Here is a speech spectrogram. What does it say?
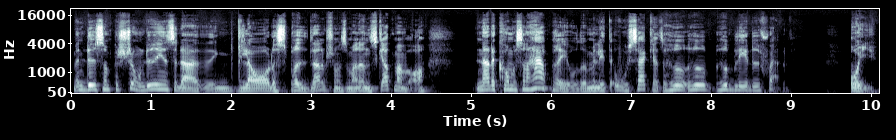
men du som person, du är ju en sådär glad och sprudlande person som man önskar att man var. När det kommer sådana här perioder med lite osäkerhet, hur, hur, hur blir du själv? Oj,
